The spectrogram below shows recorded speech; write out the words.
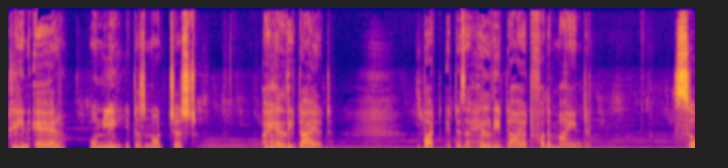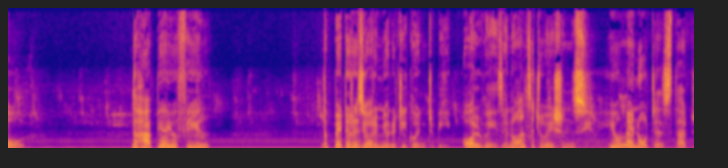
clean air only, it is not just a healthy diet, but it is a healthy diet for the mind. So, the happier you feel, the better is your immunity going to be. Always, in all situations, you may notice that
